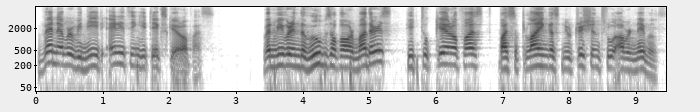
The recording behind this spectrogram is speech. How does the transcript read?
Whenever we need anything, He takes care of us. When we were in the wombs of our mothers, He took care of us by supplying us nutrition through our navels.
